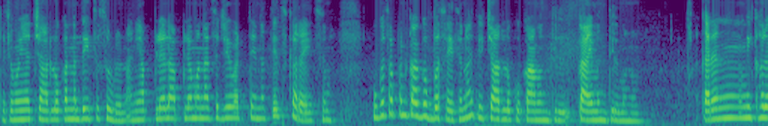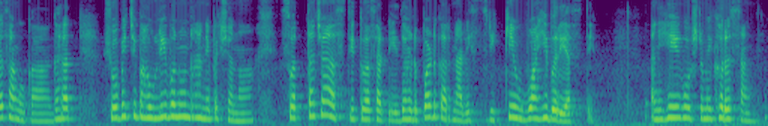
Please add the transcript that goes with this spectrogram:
त्याच्यामुळे या चार लोकांना द्यायचं सोडून आणि आपल्याला आपल्या मनाचं जे वाटतंय ना तेच करायचं. उगाच आपण का गप्प बसायचं ना? ते चार लोक का म्हणतील काय म्हणतील म्हणून. कारण मी खरं सांगू का? घरात शोभेची भावली बनवून राहण्यापेक्षा ना स्वतःच्या अस्तित्वासाठी धडपड करणारी स्त्री केव्हाही बरी असते. आणि ही गोष्ट मी खरंच सांगते.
